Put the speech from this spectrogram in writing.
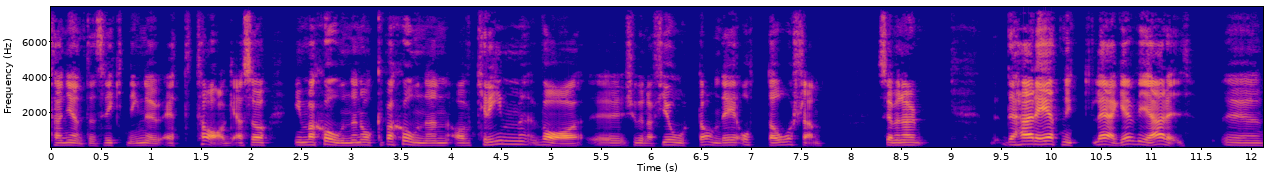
tangentens riktning nu ett tag. Alltså invasionen och ockupationen av Krim var eh, 2014, det är åtta år sedan. Så jag menar, det här är ett nytt läge vi är i. Eh,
